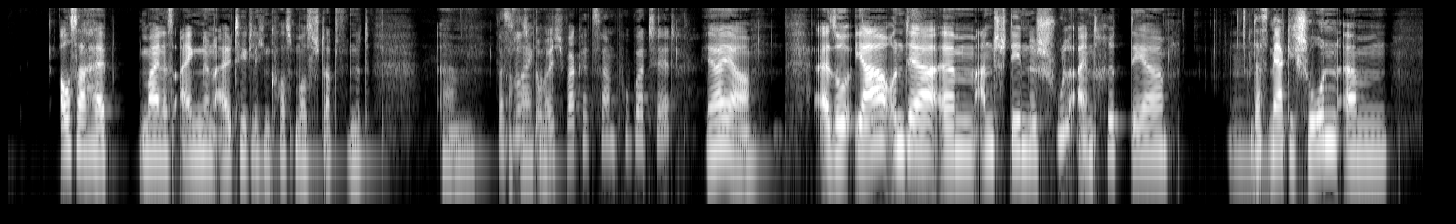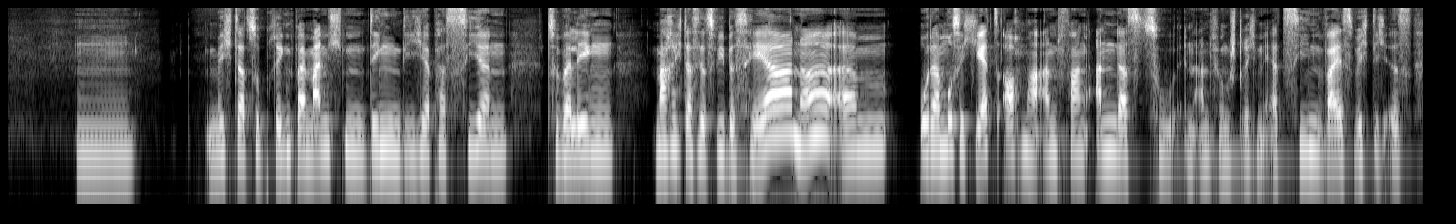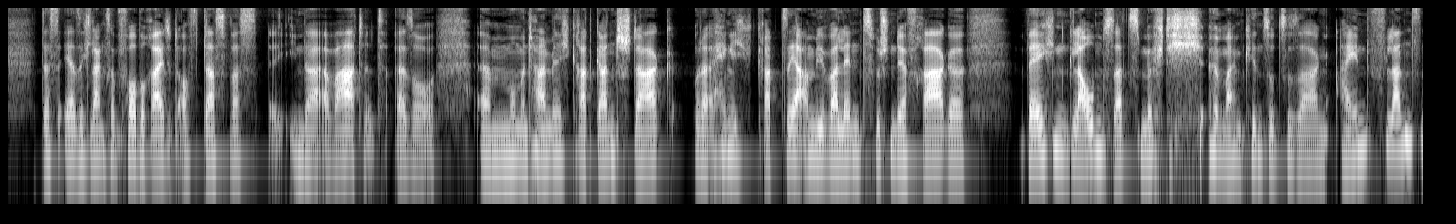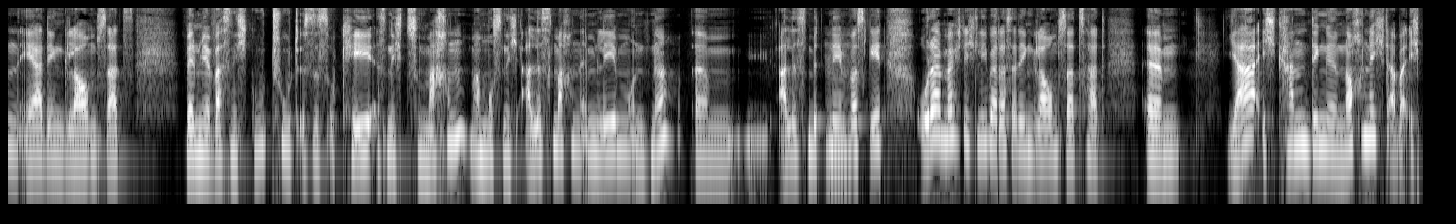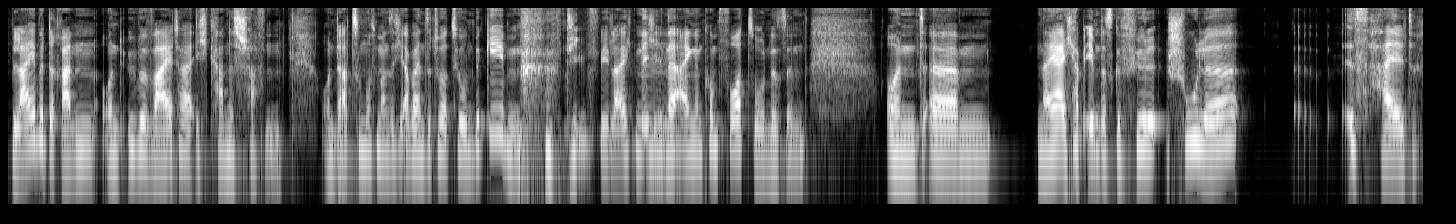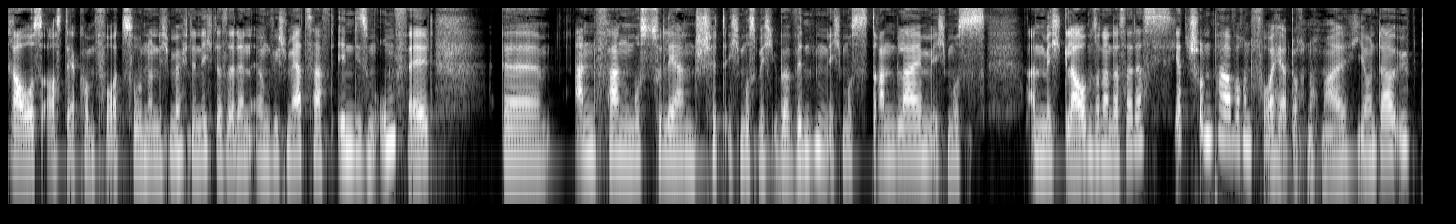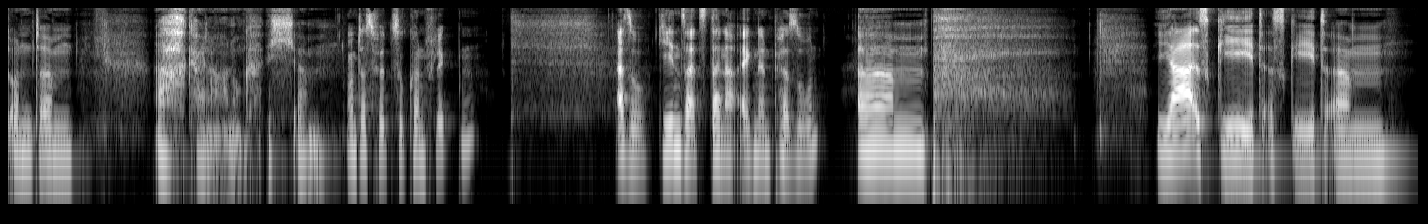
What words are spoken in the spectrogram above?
außerhalb meines eigenen alltäglichen Kosmos stattfindet. Ähm, Was ist los bei euch? Wackelzahnpubertät? Ja, ja. Also ja, und der ähm, anstehende Schuleintritt, der, Mhm. das merke ich schon, ähm, mh, mich dazu bringt, bei manchen Dingen, die hier passieren, zu überlegen, mache ich das jetzt wie bisher, ne? Oder muss ich jetzt auch mal anfangen, anders zu, in Anführungsstrichen, erziehen, weil es wichtig ist, dass er sich langsam vorbereitet auf das, was äh, ihn da erwartet. Also ähm, momentan bin ich gerade ganz stark oder hänge ich gerade sehr ambivalent zwischen der Frage, welchen Glaubenssatz möchte ich äh, meinem Kind sozusagen einpflanzen? Eher den Glaubenssatz, wenn mir was nicht gut tut, ist es okay, es nicht zu machen. Man muss nicht alles machen im Leben und ne, ähm, alles mitnehmen, Mhm. was geht. Oder möchte ich lieber, dass er den Glaubenssatz hat, ähm, ja, ich kann Dinge noch nicht, aber ich bleibe dran und übe weiter, ich kann es schaffen. Und dazu muss man sich aber in Situationen begeben, die vielleicht nicht in Mhm. der eigenen Komfortzone sind. Und ähm, naja, ich habe eben das Gefühl, Schule ist halt raus aus der Komfortzone und ich möchte nicht, dass er dann irgendwie schmerzhaft in diesem Umfeld äh, anfangen muss zu lernen, shit, ich muss mich überwinden, ich muss dranbleiben, ich muss an mich glauben, sondern dass er das jetzt schon ein paar Wochen vorher doch noch mal hier und da übt und ähm, ach, keine Ahnung, ich ähm, Und das führt zu Konflikten? Also jenseits deiner eigenen Person? ähm, pff. ja, es geht, es geht. Ähm,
